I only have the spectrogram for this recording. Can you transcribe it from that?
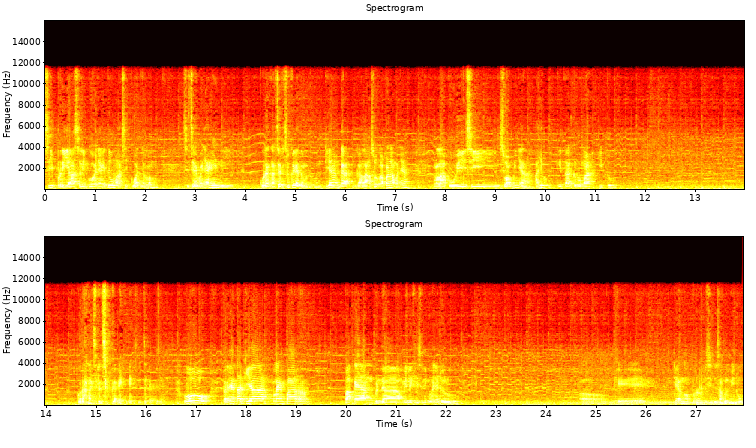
si pria selingkuhannya itu masih kuat nyelam. Si ceweknya ini kurang ajar juga ya teman-teman. Dia nggak nggak langsung apa namanya ngelabui si suaminya. Ayo kita ke rumah gitu. Kurang ajar juga ini si ceweknya. Oh ternyata dia ngelempar pakaian benda milik si selingkuhnya dulu. Oke. Dia ngobrol di situ sambil minum.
